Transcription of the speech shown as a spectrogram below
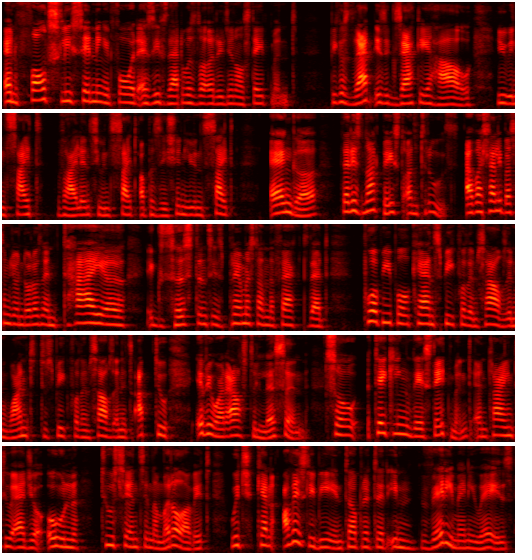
and falsely sending it forward as if that was the original statement. Because that is exactly how you incite violence, you incite opposition, you incite anger that is not based on truth. Abahlali Basemjondolo's entire existence is premised on the fact that poor people can speak for themselves and want to speak for themselves, and it's up to everyone else to listen. So, taking their statement and trying to add your own two cents in the middle of it, which can obviously be interpreted in very many ways,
